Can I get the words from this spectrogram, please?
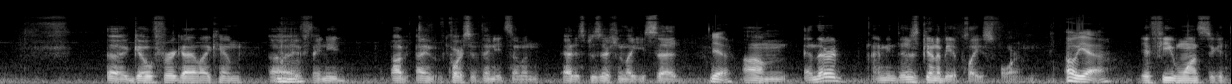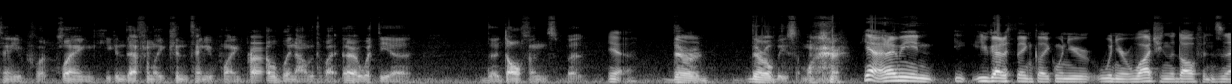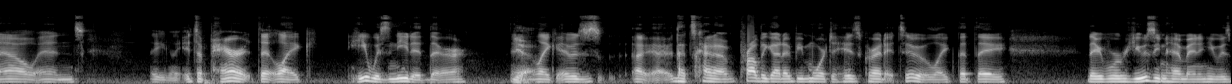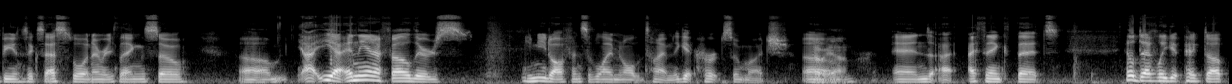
uh, go for a guy like him uh, Mhm. if they need. Uh, of course, if they need someone at his position, like you said, Yeah. um, and there, I mean, there's going to be a place for him. Oh yeah. if he wants to continue playing, he can definitely continue playing. Probably not with the uh, with the uh, the Dolphins, but Yeah. there there will be somewhere. Yeah, and I mean, you got to think like when you're when you're watching the Dolphins now, and it's apparent that like he was needed there. And, Yeah. like it was. I I that's kind of probably got to be more to his credit too. Like that they they were using him and he was being successful and everything. So, um, I- yeah, in the NFL, there's you need offensive linemen all the time. They get hurt so much. Um, Oh, yeah. And I, I think that he'll definitely get picked up.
